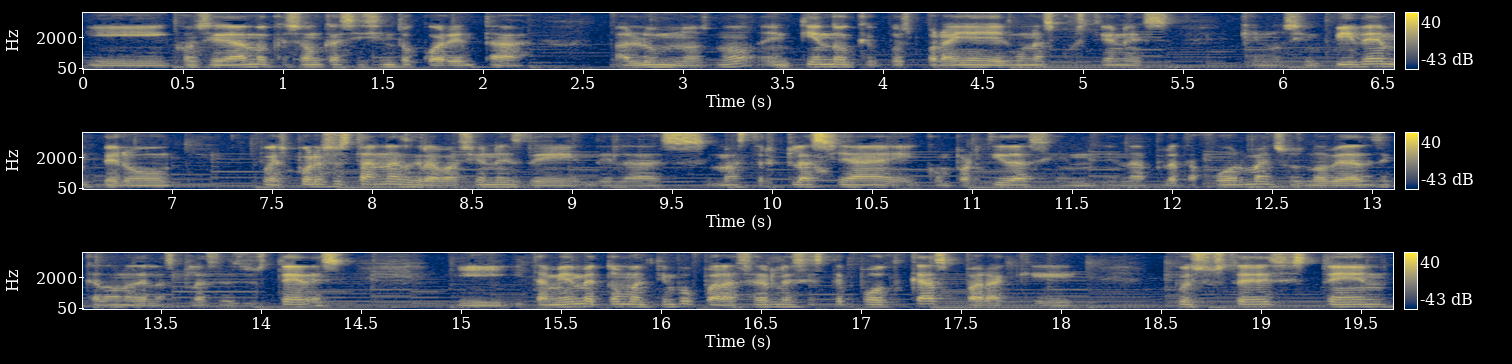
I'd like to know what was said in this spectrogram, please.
y considerando que son casi 140 alumnos, ¿no? Entiendo que pues por ahí hay algunas cuestiones que nos impiden, pero pues por eso están las grabaciones de, las masterclass ya eh, compartidas en, la plataforma, en sus novedades de cada una de las clases de ustedes. Y, y también me tomo el tiempo para hacerles este podcast para que pues ustedes estén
